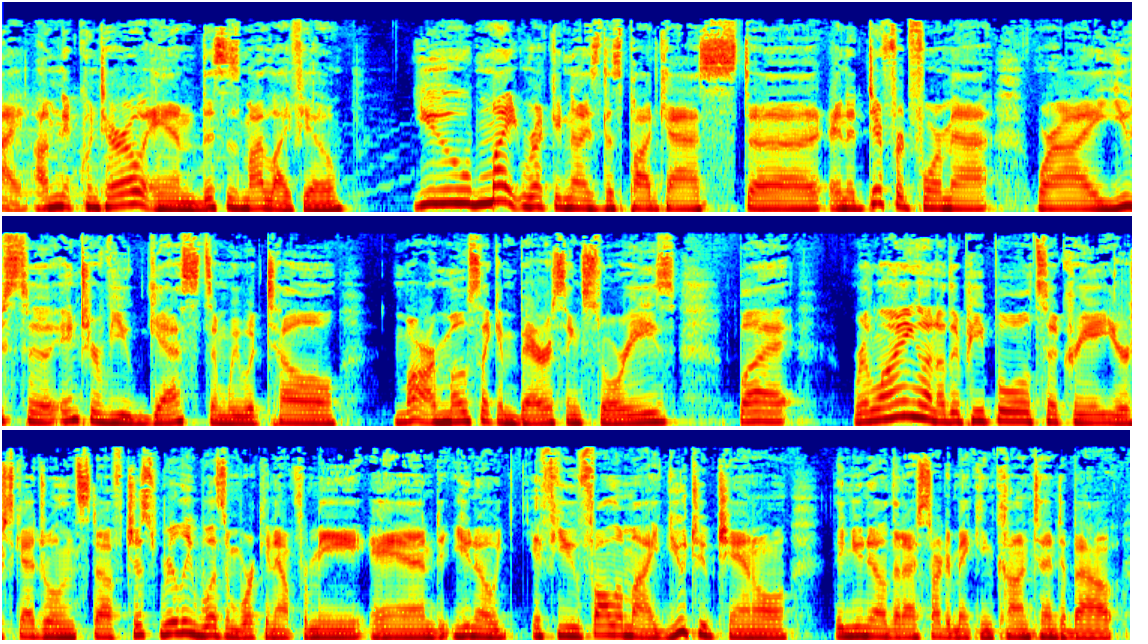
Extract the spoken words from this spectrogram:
Hi, I'm Nick Quintero, and this is My Life Yo. You might recognize this podcast uh, in a different format where I used to interview guests and we would tell our most like embarrassing stories, but relying on other people to create your schedule and stuff just really wasn't working out for me. And, you know, if you follow my YouTube channel, then you know that I started making content about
